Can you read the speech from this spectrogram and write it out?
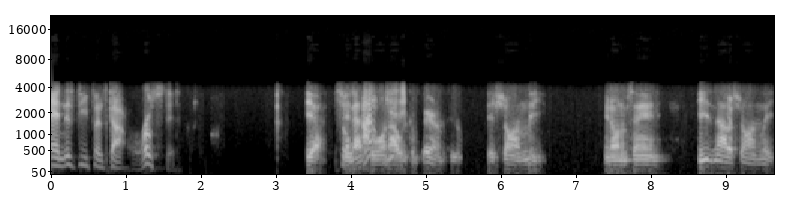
and this defense got roasted. Yeah, So and that's the one I it. would compare him to. Is Sean Lee? You know what I'm saying? He's not a Sean Lee.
